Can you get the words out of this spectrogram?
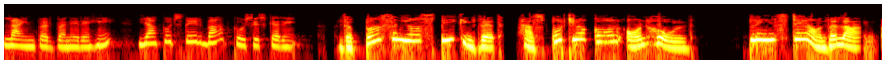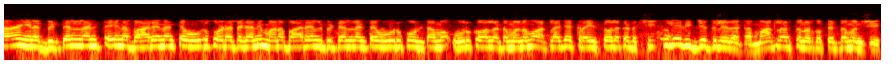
लाइन पर बने रहें या कुछ देर बाद कोशिश करें The person you're speaking with has put your call on hold. Please stay on the line. ఆ, ఈయన బిడ్డలనంటే ఈయన భార్యనంటే ఊరుకోడట గానీ మన భార్యల బిడ్డలంటే ఊరుకుంటామో ఊరుకోవాలట మనము. అట్లాగే క్రైస్తవులకు అక్కడ సిగ్గు లేదు ఇజ్జతు లేదట. మాట్లాడుతున్నారు ఒక పెద్ద మనిషి.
